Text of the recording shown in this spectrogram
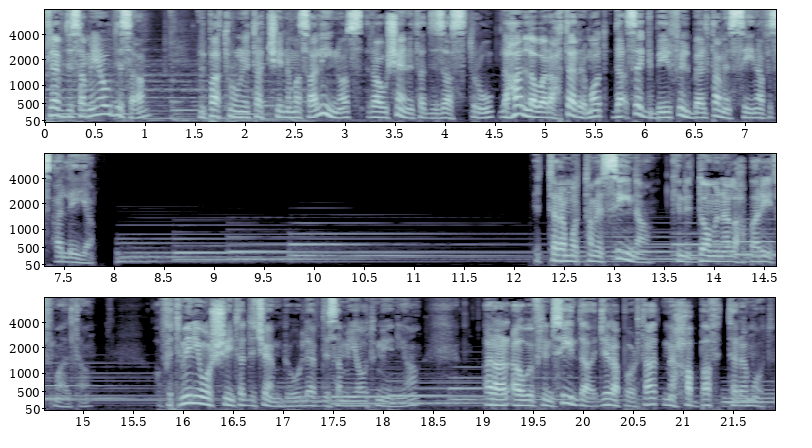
Fl-1909, il-patruni taċ-ċinema Salinos raw xeni ta' diżastru li ħalla wara terremot daqshekk kbir fil-belt ta' Messina fi Sqallija. It-terremot ta' Messina kien iddomina l-aħbarijiet f'Malta. U fit-28 ta' Diċembru l-1908, qarar qawwi fl-imsida ġie rapportat meħabba fit-terremot.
